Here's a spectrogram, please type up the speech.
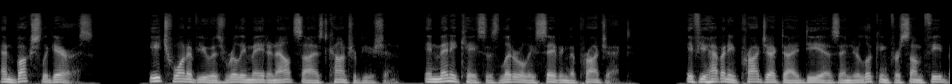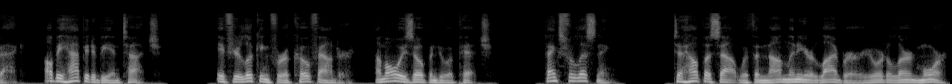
and Buck Shlegeris. Each one of you has really made an outsized contribution, in many cases literally saving the project. If you have any project ideas and you're looking for some feedback, I'll be happy to be in touch. If you're looking for a co founder, I'm always open to a pitch. Thanks for listening. To help us out with the Nonlinear Library or to learn more,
